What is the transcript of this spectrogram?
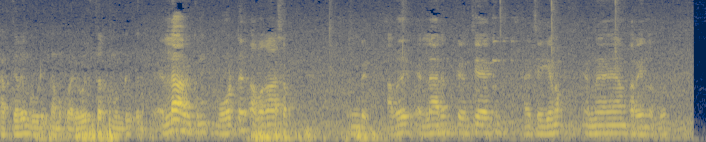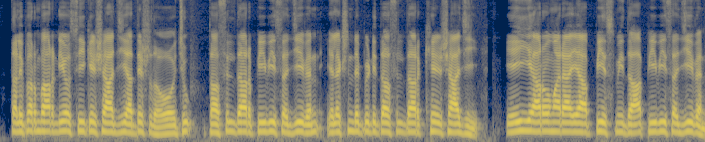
കർത്തവ്യം കൂടി നമുക്ക് ഓരോരുത്തർക്കുമുണ്ട് എല്ലാവർക്കും വോട്ട് അവകാശം ഉണ്ട്. അത് എല്ലാവരും തീർച്ചയായിട്ടും ചെയ്യണം എന്ന് ഞാൻ പറയുന്നുള്ളൂ. Taliparamba R D O C K Shaji അധ്യക്ഷത വഹിച്ചു. Tahsildar P V Sajeevan election deputy tahsildar K Shaji A E ആർഒമാരായ P Smitha P V Sajeevan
